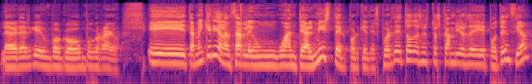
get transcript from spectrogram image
La verdad es que un poco, un poco raro. Eh, también quería lanzarle un guante al Mister, porque después de todos estos cambios de potencia,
